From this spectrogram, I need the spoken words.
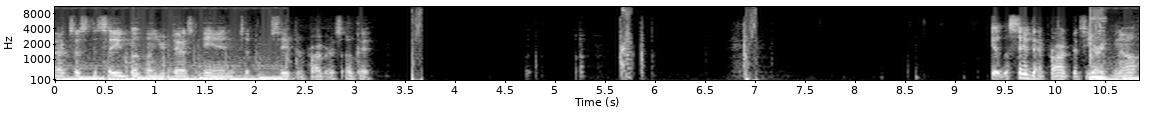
access the save book on your desk and to save your progress. Okay. Yeah, let's save that progress. You already know.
